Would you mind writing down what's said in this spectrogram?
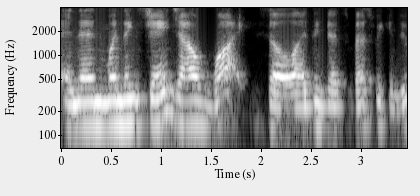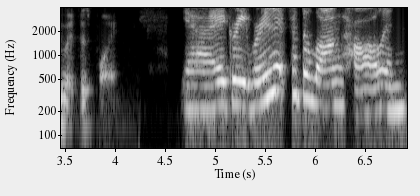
And then when things change, how, why. So I think that's the best we can do at this point. Yeah, I agree. We're in it for the long haul. And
